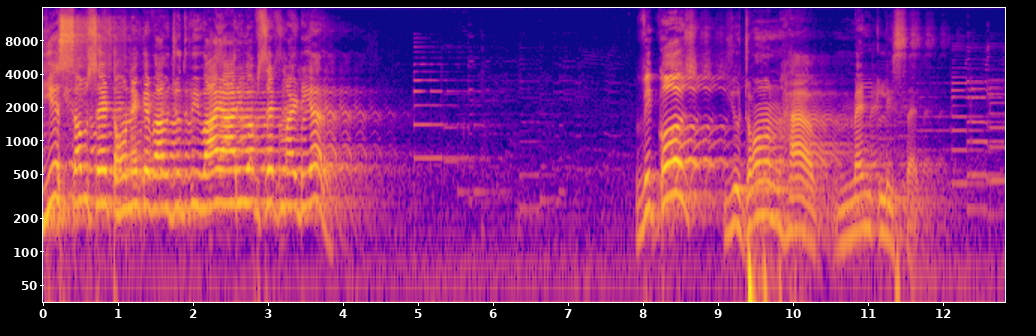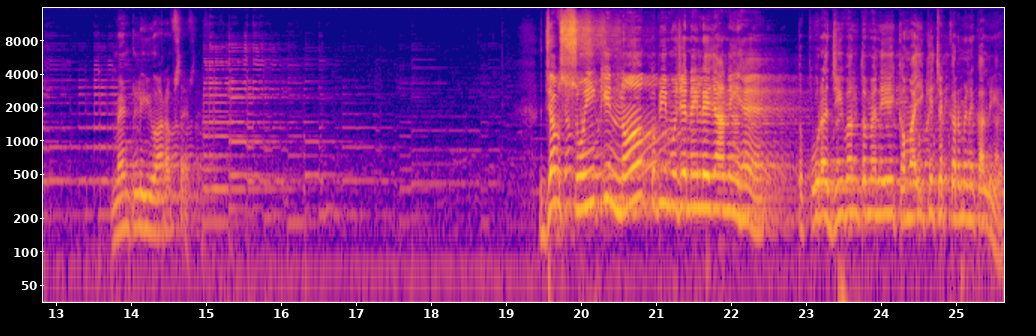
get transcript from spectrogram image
ये सब सेट होने के बावजूद भी why are you upset my dear because you don't have mentally set mentally you are upset जब सुई की नोक भी मुझे नहीं ले जानी है तो पूरा जीवन तो मैंने यही कमाई के चक्कर में निकाली है।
